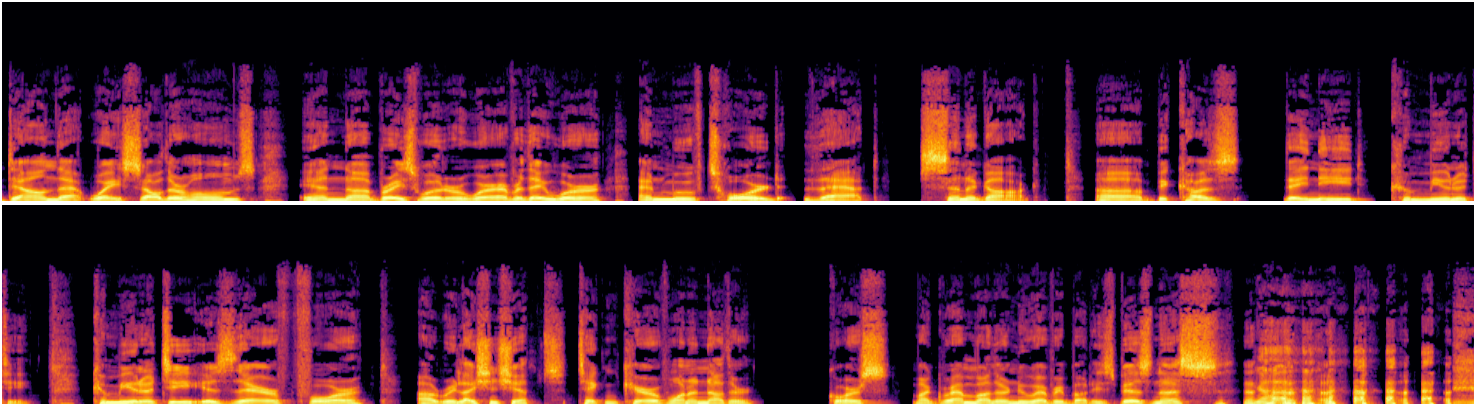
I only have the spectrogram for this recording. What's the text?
down that way, sell their homes in uh, Braeswood or wherever they were, and move toward that synagogue uh, because they need community. Community is there for uh, relationships, taking care of one another. Of course, my grandmother knew everybody's business. Uh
